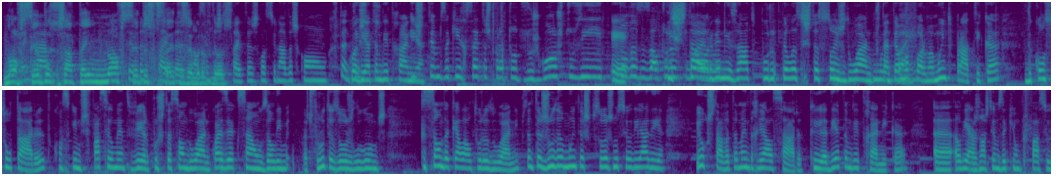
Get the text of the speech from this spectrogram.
900, já tem 900, receitas, é 900 maravilhoso. receitas relacionadas com, Portanto, com a isto- dieta mediterrânea. Isto temos aqui receitas para todos os gostos e É. todas as alturas Isto do está ano. organizado por, pelas estações do ano. Portanto, é uma bem. forma muito prática de consultar, conseguimos facilmente ver por estação do ano quais é que são os alime- as frutas ou os legumes que são daquela altura do ano e, portanto, ajuda muitas pessoas no seu dia a dia. Eu gostava também de realçar que a dieta mediterrânica, ah, aliás, nós temos aqui um prefácio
